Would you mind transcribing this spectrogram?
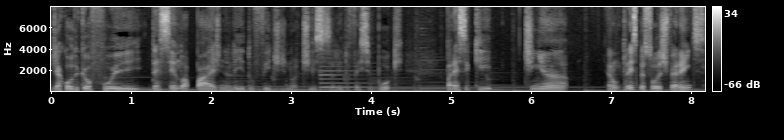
de acordo com que eu fui descendo a página ali do feed de notícias ali do Facebook, parece que tinha eram três pessoas diferentes,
